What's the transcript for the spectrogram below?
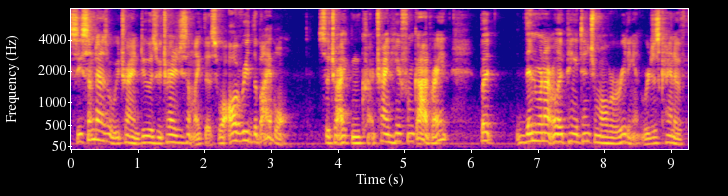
See sometimes what we try and do is we try to do something like this. Well I'll read the Bible. So try I can try and hear from God right? But then we're not really paying attention while we're reading it. We're just kind of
